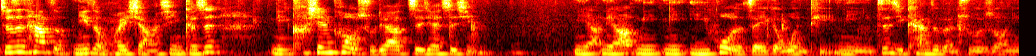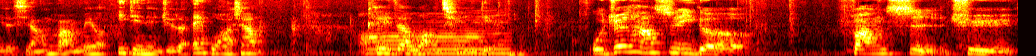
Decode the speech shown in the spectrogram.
就是他怎你怎么会相信？可是你先扣除掉这件事情，你要你要你你疑惑的这一个问题，你自己看这本书的时候，你的想法没有一点点觉得，哎、我好像可以再往前一点。我觉得它是一个方式去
